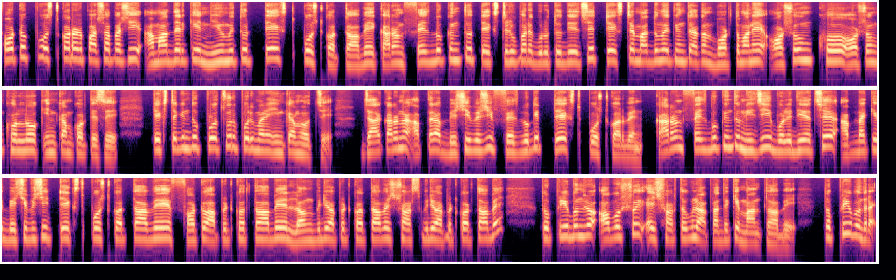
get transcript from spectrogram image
ফটো পোস্ট করার পাশাপাশি আমাদেরকে নিয়মিত টেক্সট পোস্ট করতে হবে। কারণ ফেসবুক কিন্তু টেক্সটের উপরে গুরুত্ব দিয়েছে। টেক্সটের মাধ্যমে কিন্তু এখন বর্তমানে অসংখ্য অসংখ্য লোক ইনকাম করতেছে। টেক্সটে কিন্তু প্রচুর পরিমাণে ইনকাম হচ্ছে। যার কারণে আপনারা বেশি বেশি ফেসবুকে টেক্সট পোস্ট করবেন। কারণ ফেসবুক কিন্তু নিজেই বলে দিয়েছে, আপনাকে বেশি বেশি টেক্সট পোস্ট করতে হবে ফটো আপলোড করতে হবে লং ভিডিও আপলোড করতে হবে শর্টস ভিডিও আপলোড করতে হবে। তো প্রিয় বন্ধুরা, অবশ্যই এই শর্তগুলো আপনাদেরকে মানতে হবে। তো প্রিয় বন্ধুরা,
